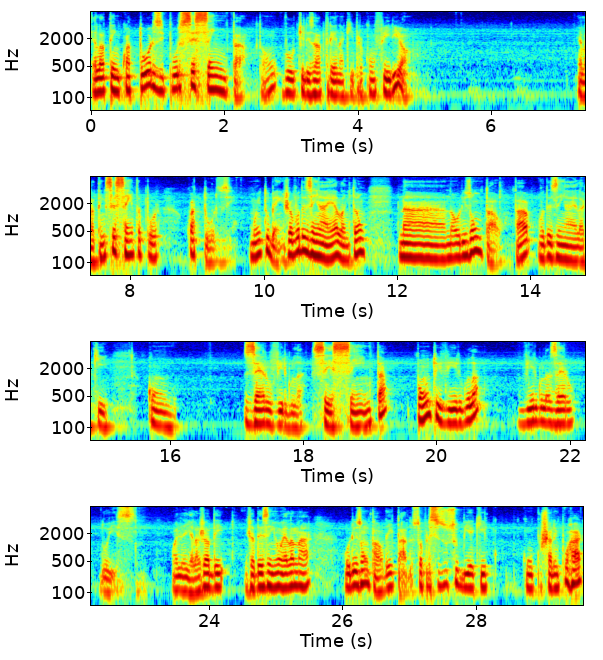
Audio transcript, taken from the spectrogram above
ela tem 14 por 60, então, vou utilizar a trena aqui para conferir, ó. Ela tem 60 por 14. Muito bem, já vou desenhar ela, então, na, na horizontal, tá? Vou desenhar ela aqui com 0,60, ponto e vírgula, vírgula 02. Olha aí, ela já, de, já desenhou ela na horizontal, deitada. Só preciso subir aqui com o puxar e empurrar,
